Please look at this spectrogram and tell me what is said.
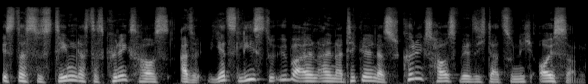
ist das System, dass das Königshaus, also jetzt liest du überall in allen Artikeln, das Königshaus will sich dazu nicht äußern.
